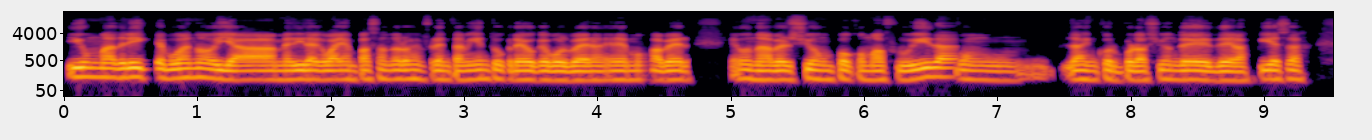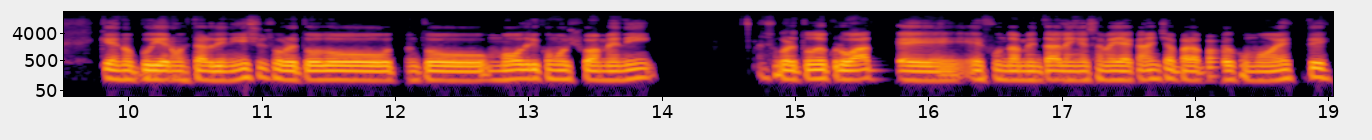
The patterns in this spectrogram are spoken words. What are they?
Y un Madrid que, bueno, ya a medida que vayan pasando los enfrentamientos, creo que volveremos a ver una versión un poco más fluida con la incorporación de, de las piezas que no pudieron estar de inicio, sobre todo tanto Modri como Chouameni, sobre todo el croata, eh, es fundamental en esa media cancha para partidos como este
